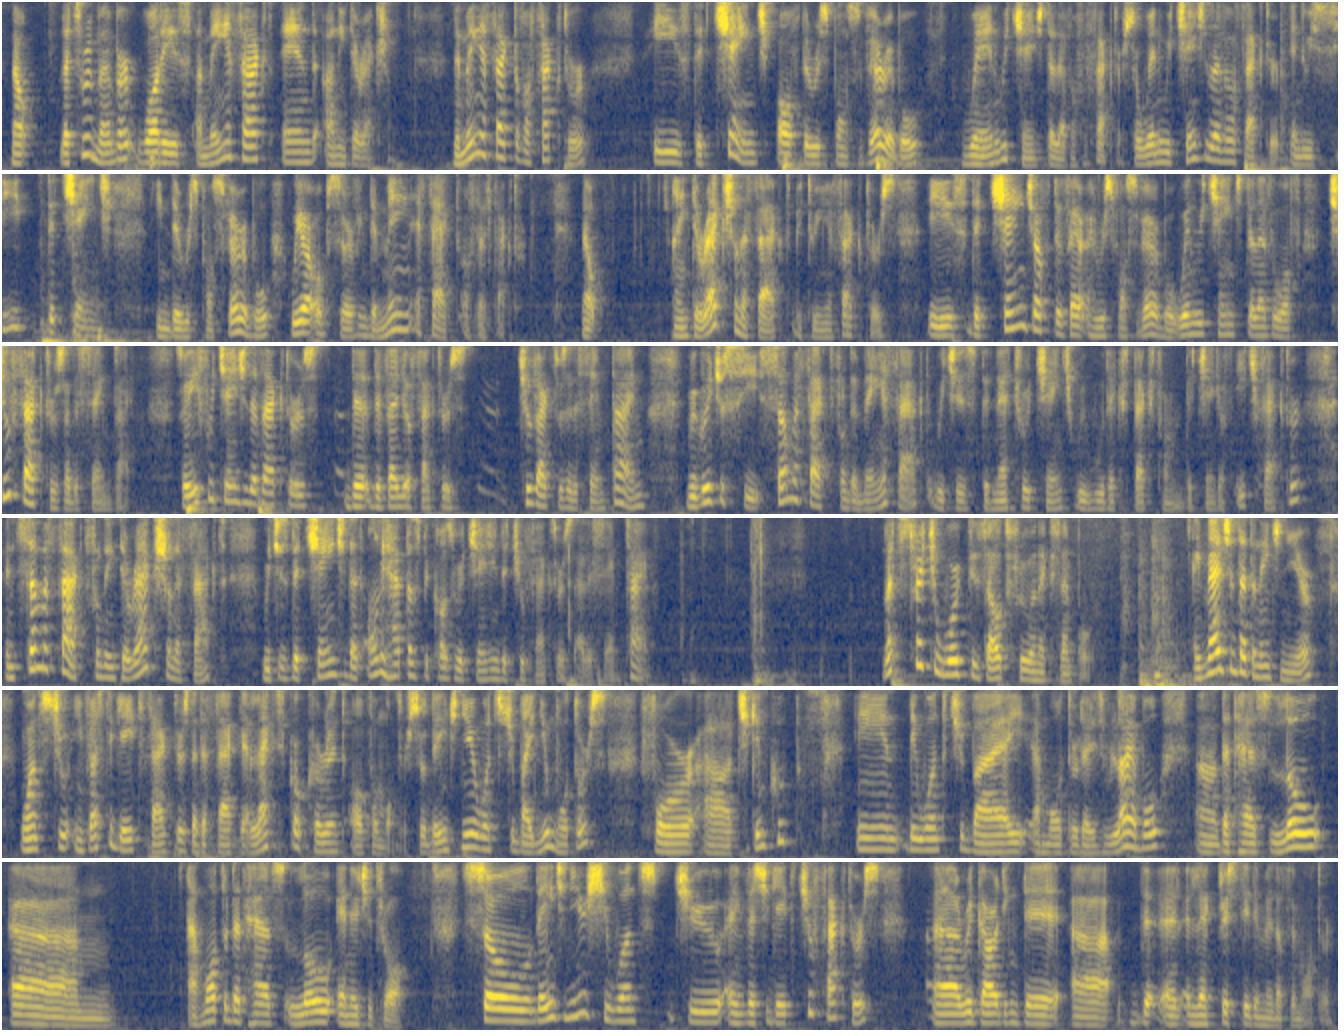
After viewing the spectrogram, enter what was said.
Now, let's remember what is a main effect and an interaction. The main effect of a factor is the change of the response variable when we change the level of a factor. So when we change the level of factor and we see the change in the response variable, we are observing the main effect of that factor. Now, an interaction effect between factors is the change of the response variable when we change the level of two factors at the same time. So if we change the vectors, the, the value of factors two vectors at the same time, we're going to see some effect from the main effect, which is the natural change we would expect from the change of each factor, and some effect from the interaction effect, which is the change that only happens because we're changing the two factors at the same time. Let's try to work this out through an example. Imagine that an engineer wants to investigate factors that affect the electrical current of a motor. So the engineer wants to buy new motors for a chicken coop and they want to buy a motor that is reliable, uh, that has low, um, a motor that has low energy draw. So the engineer, she wants to investigate two factors uh, regarding the, uh, the electricity demand of the motor.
